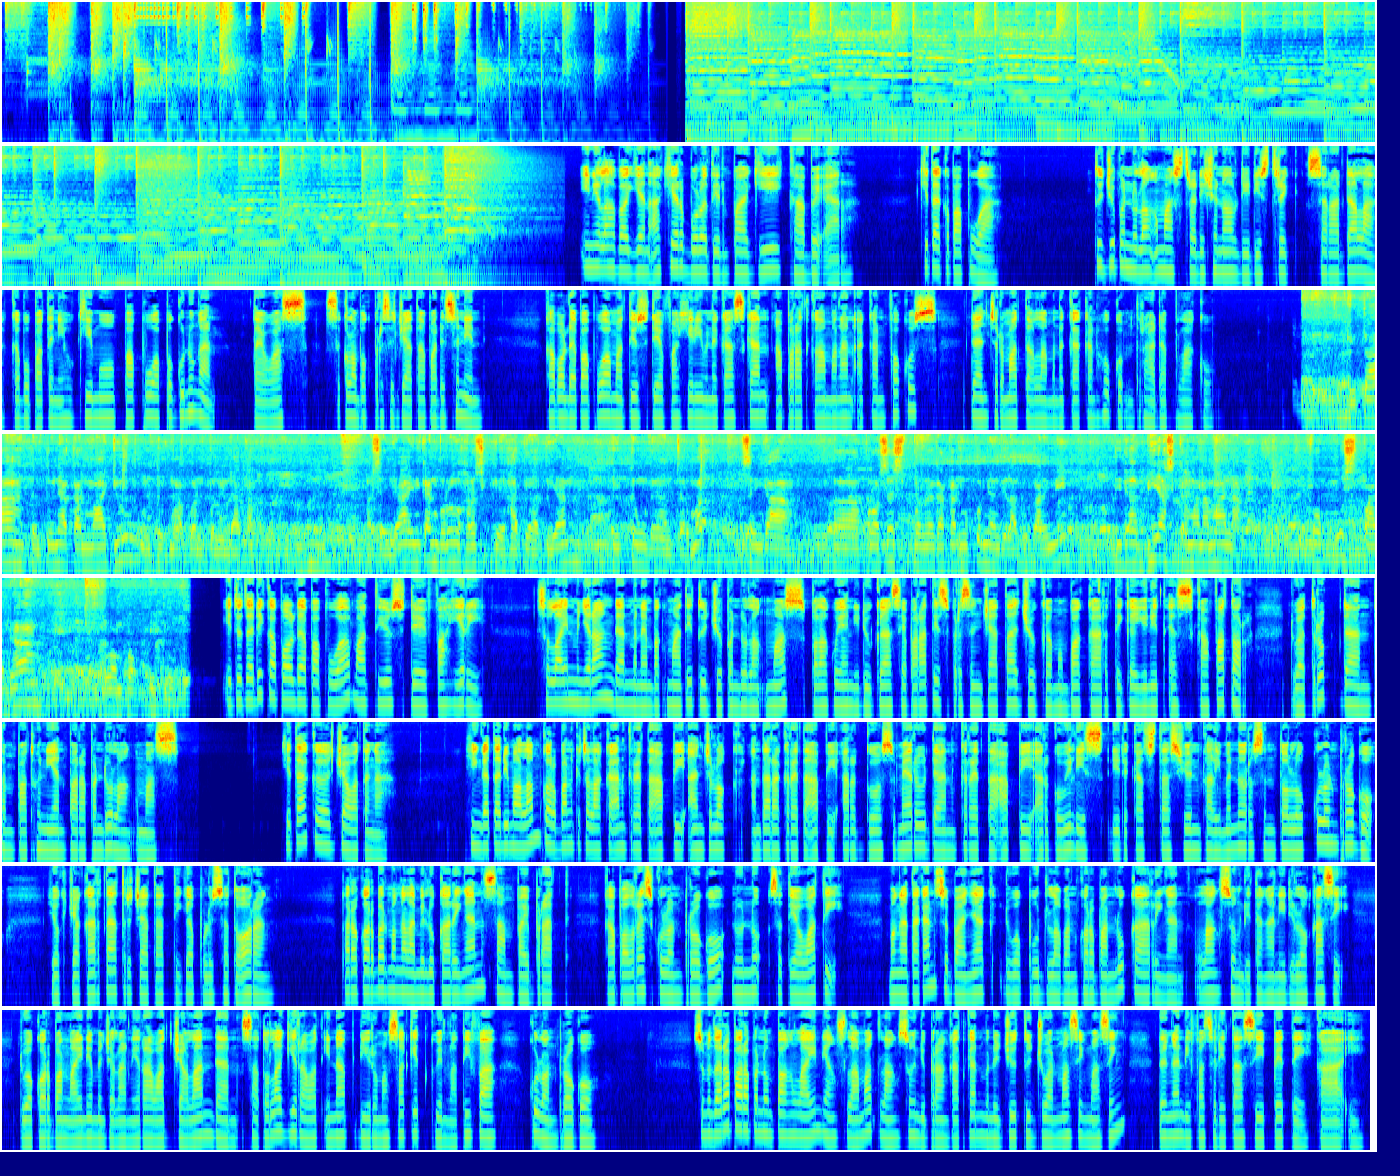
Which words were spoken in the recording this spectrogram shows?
Inilah bagian akhir buletin pagi KBR. Kita ke Papua. Tujuh pendulang emas tradisional di distrik Seradala, Kabupaten Yahukimo, Papua Pegunungan, tewas sekelompok bersenjata pada Senin. Kapolda Papua Matius Devahiri menegaskan aparat keamanan akan fokus dan cermat dalam menegakkan hukum terhadap pelaku kita tentunya akan maju untuk melakukan penindakan. Nah, sehingga ini kan perlu harus kehati-hatian, hitung dengan cermat, sehingga uh, proses penegakan hukum yang dilakukan ini tidak bias ke mana-mana, fokus pada kelompok itu. Itu tadi Kapolda Papua Matius De Fahiri. Selain menyerang dan menembak mati tujuh pendulang emas, pelaku yang diduga separatis bersenjata juga membakar tiga unit eskavator, dua truk, dan tempat hunian para pendulang emas. Kita ke Jawa Tengah. Hingga tadi malam, korban kecelakaan kereta api anjlok antara kereta api Argo Semeru dan kereta api Argo Wilis di dekat stasiun Kalimenur Sentolo Kulon Progo, Yogyakarta tercatat 31 orang. Para korban mengalami luka ringan sampai berat. Kapolres Kulon Progo Nunuk Setiawati mengatakan sebanyak 28 korban luka ringan langsung ditangani di lokasi. Dua korban lainnya menjalani rawat jalan dan satu lagi rawat inap di Rumah Sakit Queen Latifah, Kulon Progo. Sementara para penumpang lain yang selamat langsung diperangkatkan menuju tujuan masing-masing dengan difasilitasi PT KAI.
